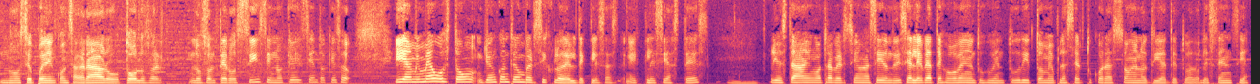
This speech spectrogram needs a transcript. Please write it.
no se pueden consagrar o todos los, sol- los solteros sí, sino que siento que eso... Y a mí me gustó, un- yo encontré un versículo del de Eclesias- Eclesiastés y está en otra versión así donde dice, alégrate joven en tu juventud y tome placer tu corazón en los días de tu adolescencia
